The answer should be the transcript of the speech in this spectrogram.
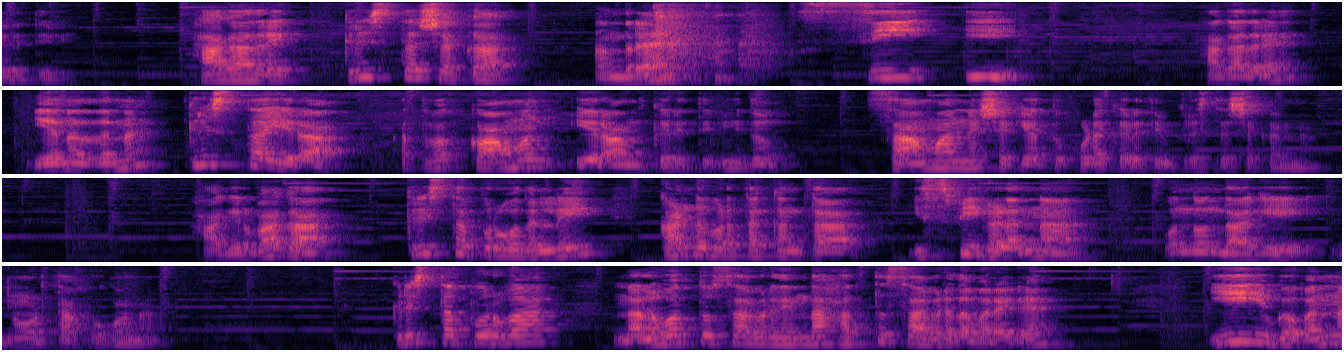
ಕರಿತೀವಿ. ಹಾಗಾದರೆ ಕ್ರಿಸ್ತ ಶಕ ಅಂದರೆ ಸಿ ಇ, ಹಾಗಾದ್ರೆ ಏನದನ್ನು? ಕ್ರಿಸ್ತ ಇರಾ. ಅಥವಾ ಕಾಮನ್ ಇರಾ ಅಂತ ಕರಿತೀವಿ. ಇದು ಸಾಮಾನ್ಯ ಶಕೆ ಅಂತ ಕೂಡ ಕರಿತೀವಿ ಕ್ರಿಸ್ತ ಶಕನ್ನ. ಹಾಗಿರುವಾಗ ಕ್ರಿಸ್ತ ಪೂರ್ವದಲ್ಲಿ ಕಂಡು ಬರ್ತಕ್ಕಂಥ ಇಸ್ವಿಗಳನ್ನ ಒಂದೊಂದಾಗಿ ನೋಡ್ತಾ ಹೋಗೋಣ. ಕ್ರಿಸ್ತ ಪೂರ್ವ ನಲವತ್ತು ಸಾವಿರದಿಂದ ಹತ್ತು ಸಾವಿರದವರೆಗೆ ಈ ಯುಗವನ್ನ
